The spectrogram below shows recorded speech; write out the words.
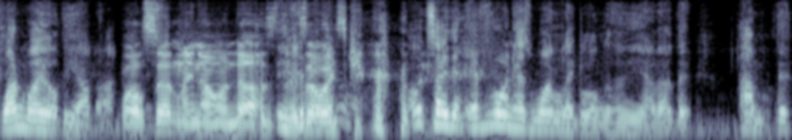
one way or the other. Well, certainly no one does. There's always. I would say that everyone has one leg longer than the other. That um, that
